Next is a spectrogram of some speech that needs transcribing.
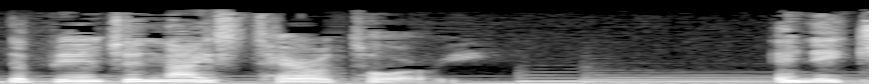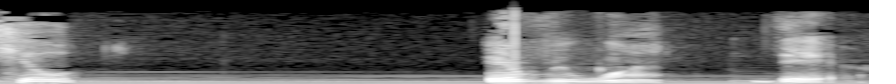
the Benjamites' territory. And they killed everyone there.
